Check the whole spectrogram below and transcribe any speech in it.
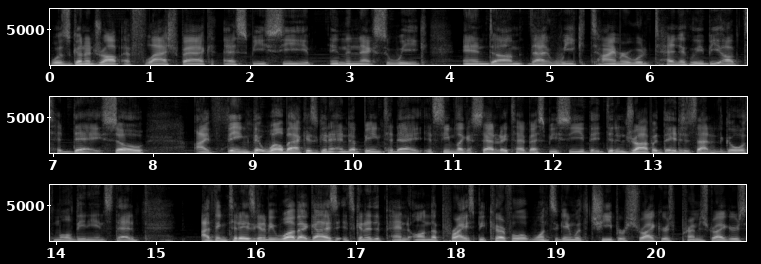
was going to drop a flashback SBC in the next week. and um, that week timer would technically be up today. So I think that Welbeck is going to end up being today. It seemed like a Saturday type SBC. They didn't drop it. They decided to go with Maldini instead. I think today is going to be Welbeck, guys. It's going to depend on the price. Be careful once again with cheaper strikers, prem strikers.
